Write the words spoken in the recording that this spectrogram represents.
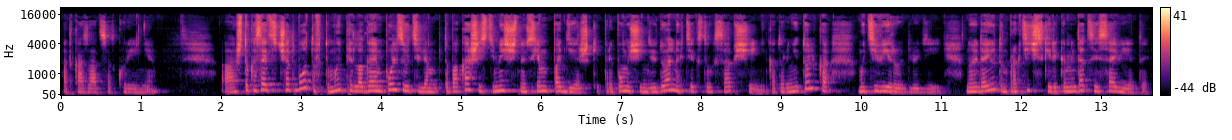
отказаться от курения. А что касается чат-ботов, то мы предлагаем пользователям табака шестимесячную схему поддержки при помощи индивидуальных текстовых сообщений, которые не только мотивируют людей, но и дают им практические рекомендации и советы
